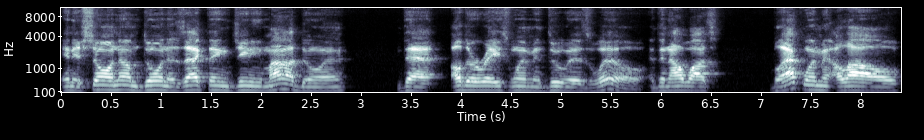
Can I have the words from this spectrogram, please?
and it's showing them doing the exact thing Jeannie Mai doing that other race women do as well. And then I watch black women allow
